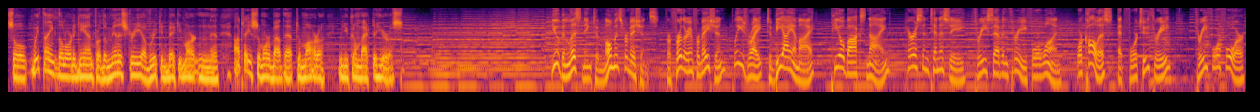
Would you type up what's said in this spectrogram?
So we thank the Lord again for the ministry of Rick and Becky Martin. And I'll tell you some more about that tomorrow when you come back to hear us. You've been listening to Moments for Missions. For further information, please write to BIMI, P.O. Box 9, Harrison, Tennessee 37341, or call us at 423 344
